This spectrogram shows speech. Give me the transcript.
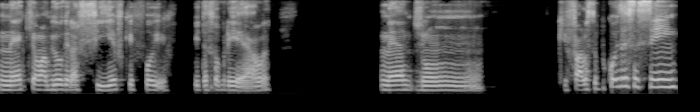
né, que é uma biografia que foi feita sobre ela, né, de um que fala sobre coisas assim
